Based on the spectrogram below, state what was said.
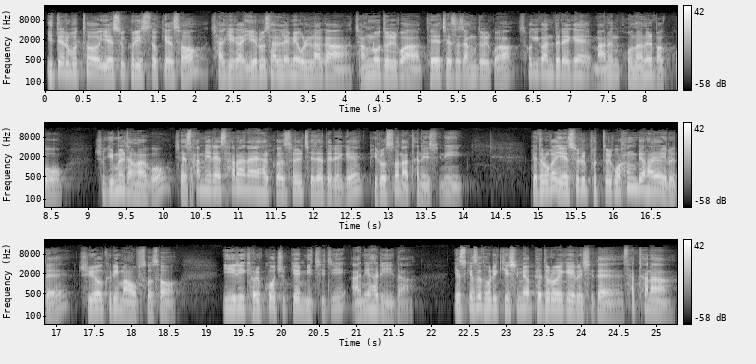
이때로부터 예수 그리스도께서 자기가 예루살렘에 올라가 장로들과 대제사장들과 서기관들에게 많은 고난을 받고 죽임을 당하고 제3일에 살아나야 할 것을 제자들에게 비로소 나타내시니 베드로가 예수를 붙들고 항변하여 이르되 주여 그리 마옵소서 이 일이 결코 죽게 미치지 아니하리이다. 예수께서 돌이키시며 베드로에게 이르시되 사탄아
